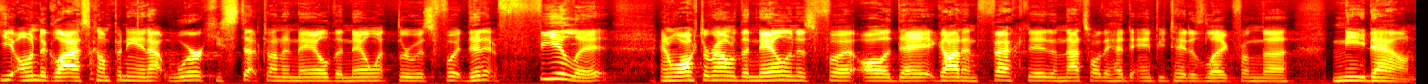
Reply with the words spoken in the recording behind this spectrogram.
he owned a glass company, and at work, he stepped on a nail. The nail went through his foot, didn't feel it, and walked around with a nail in his foot all day. It got infected, and that's why they had to amputate his leg from the knee down.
